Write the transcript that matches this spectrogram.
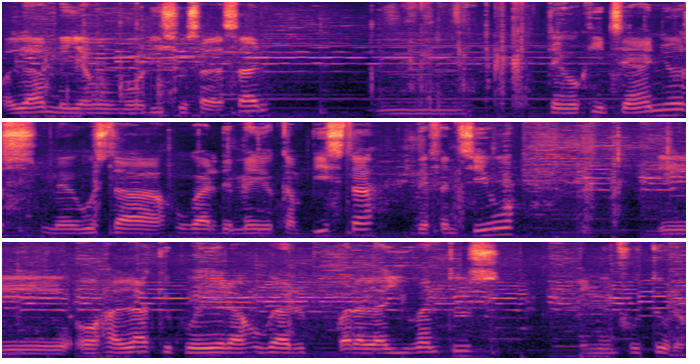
Hola, me llamo Mauricio Salazar. mm, Tengo 15 años, me gusta jugar de mediocampista, defensivo y ojalá que pudiera jugar para la Juventus en un futuro.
